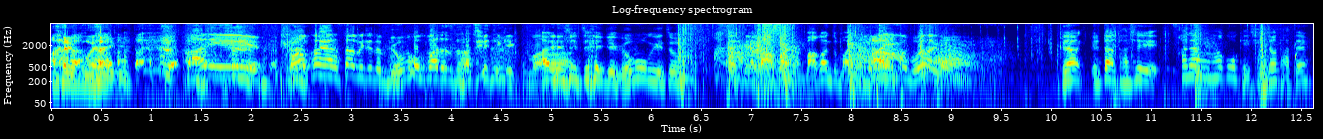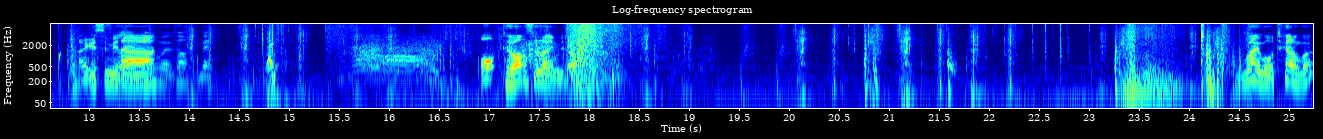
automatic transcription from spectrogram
아니 뭐야 이게? 아니 마오카이랑 싸우기 전에 묘목 맞아서 다 뒤지겠구만. 아니 진짜 이게 묘목이 좀 마관 마관 좀 많이 아 이거 뭐야 이거? 그냥 일단 다시 사냥하고 계시죠 다들? 슬라임 알겠습니다. 잡으면서 네 어 대왕 슬라입니다. 뭐야 이거 어떻게 하는 거야?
